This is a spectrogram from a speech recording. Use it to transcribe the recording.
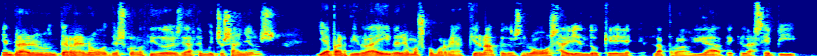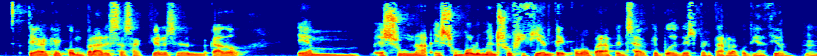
entrar en un terreno desconocido desde hace muchos años y a partir de ahí veremos cómo reacciona, pero desde luego sabiendo que la probabilidad de que la SEPI tenga que comprar esas acciones en el mercado Em, es, una, es un volumen suficiente como para pensar que puede despertar la cotización. Hmm.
